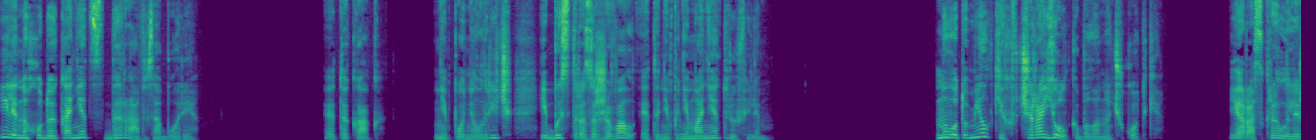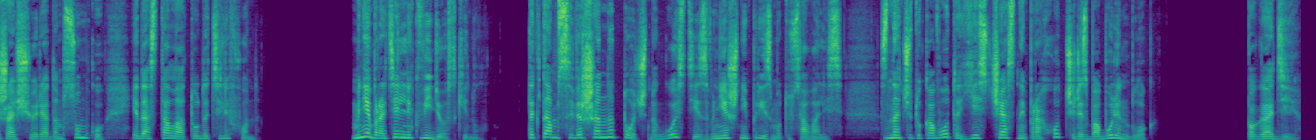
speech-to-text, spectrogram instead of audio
Или на худой конец дыра в заборе. Это как? — не понял Рич и быстро заживал это непонимание трюфелем. «Ну вот у мелких вчера елка была на Чукотке». Я раскрыла лежащую рядом сумку и достала оттуда телефон. Мне брательник видео скинул. Так там совершенно точно гости из внешней призмы тусовались. Значит, у кого-то есть частный проход через бабулин блок. «Погоди».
